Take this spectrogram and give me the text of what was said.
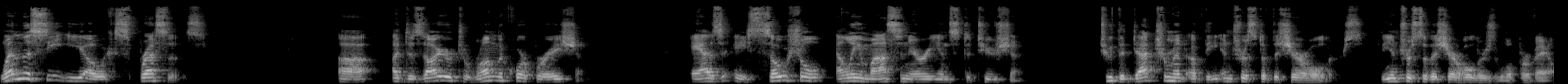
When the CEO expresses uh, a desire to run the corporation as a social eleemosynary institution to the detriment of the interest of the shareholders, the interest of the shareholders will prevail.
